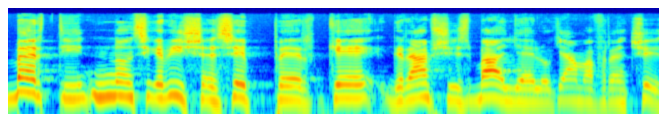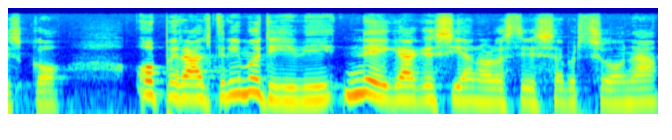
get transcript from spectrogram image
Berti non si capisce se perché Gramsci sbaglia e lo chiama Francesco o per altri motivi nega che siano la stessa persona.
